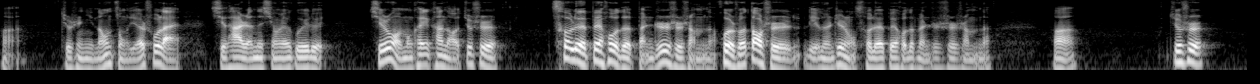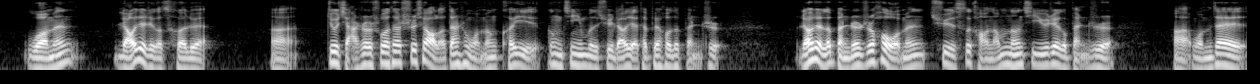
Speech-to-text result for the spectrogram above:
啊？就是你能总结出来其他人的行为规律。其实我们可以看到，就是策略背后的本质是什么呢？或者说道士理论这种策略背后的本质是什么呢？啊，就是我们了解这个策略，呃，就假设说它失效了，但是我们可以更进一步的去了解它背后的本质。了解了本质之后，我们去思考能不能基于这个本质。啊，我们再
